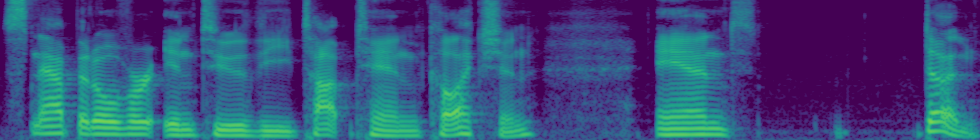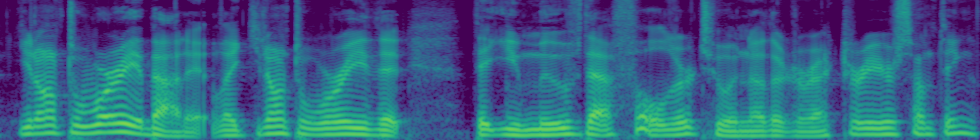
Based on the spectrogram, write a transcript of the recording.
snap it over into the top 10 collection and done. You don't have to worry about it. Like you don't have to worry that that you move that folder to another directory or something.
